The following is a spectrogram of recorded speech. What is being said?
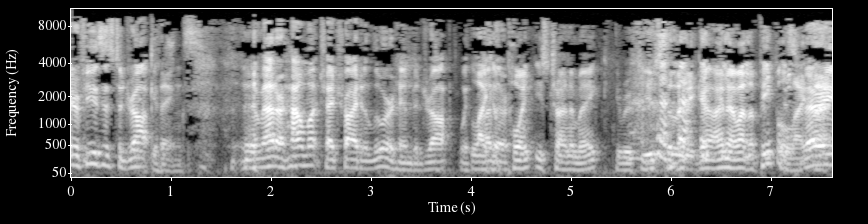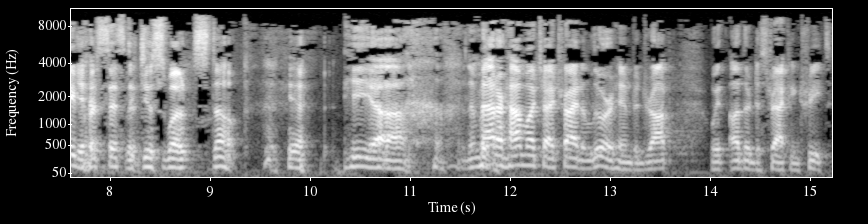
refuses to drop things. No matter how much I try to lure him to drop with like other a point he's trying to make, he refuses to let it go. I know other people like very that. yeah. persistent. They just won't stop. Yeah. he uh, no matter how much I try to lure him to drop with other distracting treats,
